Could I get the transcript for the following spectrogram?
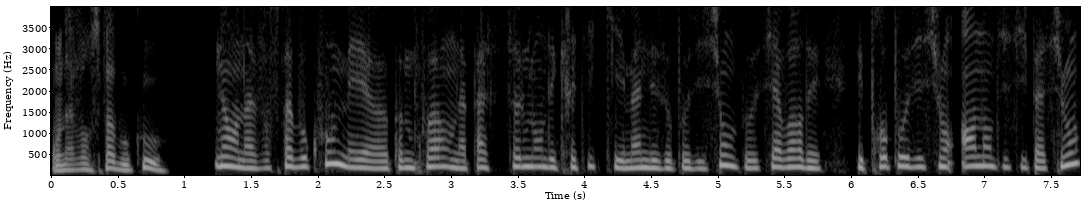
On n'avance pas beaucoup. Non, on n'avance pas beaucoup, mais euh, comme quoi on n'a pas seulement des critiques qui émanent des oppositions, on peut aussi avoir des, des propositions en anticipation.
